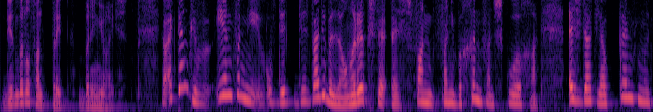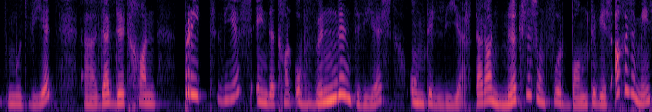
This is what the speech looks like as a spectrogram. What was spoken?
deur middel van pret binne in jou huis. Ja, ek dink een van die of dit dit wat die belangrikste is van van die begin van skool gaan, is dat jou kind moet moet weet uh dat dit gaan pret wees en dit gaan opwindend wees om te leer. Dat daar niks is om voor bang te wees. Ag as 'n mens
